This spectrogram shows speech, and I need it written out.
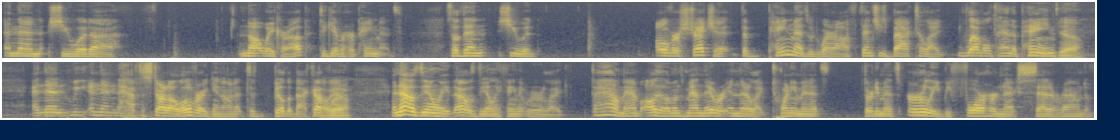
and then she would uh, not wake her up to give her her pain meds. So then she would overstretch it. The pain meds would wear off. Then she's back to like level ten of pain, Yeah. and then we and then have to start all over again on it to build it back up. Oh, where- yeah. And that was the only that was the only thing that we were like, the hell, man. But all the other ones, man, they were in there like twenty minutes, thirty minutes early before her next set of round of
